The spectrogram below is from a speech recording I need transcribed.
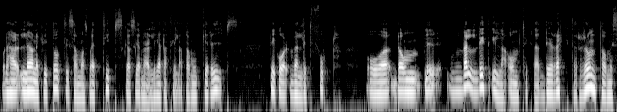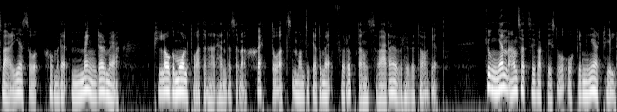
Och det här lönekvittot tillsammans med ett tips ska senare leda till att de grips. Det går väldigt fort. Och de blir väldigt illa omtyckta direkt. Runt om i Sverige så kommer det mängder med klagomål på att den här händelsen har skett och att man tycker att de är fruktansvärda överhuvudtaget. Kungen han sätter sig faktiskt och åker ner till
